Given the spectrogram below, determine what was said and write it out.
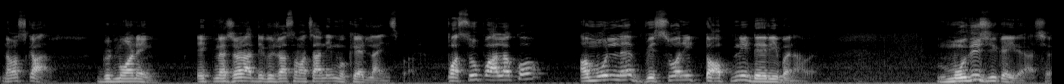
નમસ્કાર. ગુડ મોર્નિંગ એક નજર આજની ગુજરાત સમાચારની મુખ્ય હેડલાઇન્સ પર. પશુપાલકો અમૂલને વિશ્વની ટોપની ડેરી બનાવે. મોદીજી કહી રહ્યા છે,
